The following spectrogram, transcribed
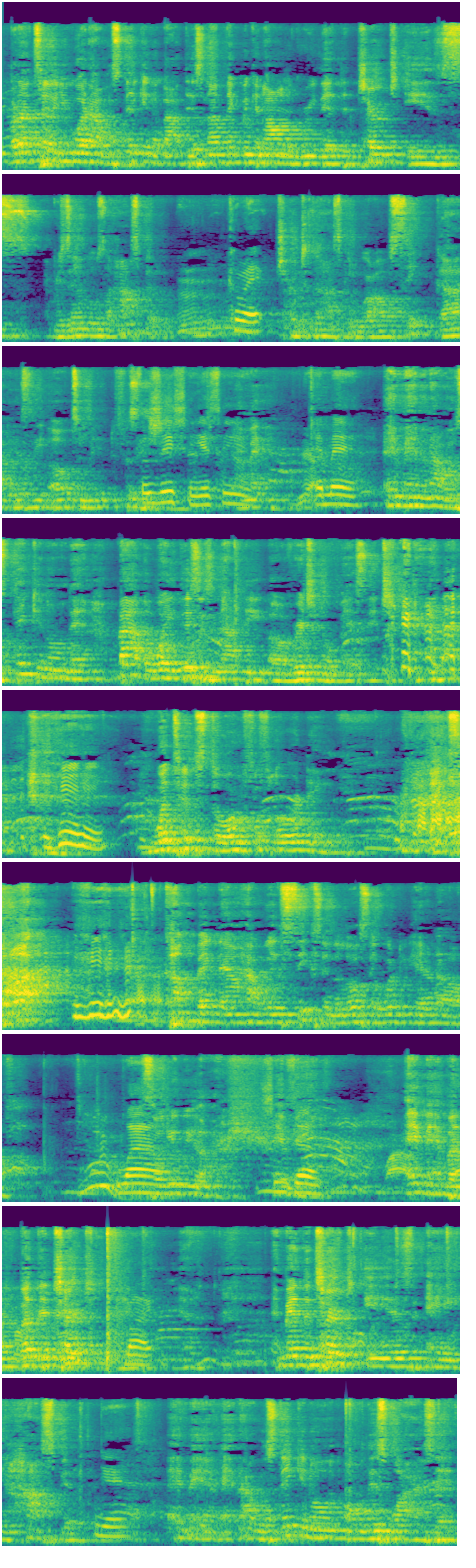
But I tell you what, I was thinking about this, and I think we can all agree that the church is resembles a hospital. Mm-hmm. Correct. Church is a hospital. We're all sick. God is the ultimate physician. Position. Yes, he is. Amen. Amen. Amen. And I was thinking on that. By the way, this is not the original message. Went to the store for Floridine. Thanks a lot. Come back down Highway 6, and the Lord said, What do you have now? So Wow. here we are. Jesus. Amen. But but the church, Right. yeah. Amen. The church is a hospital. Yes. Amen. And I was thinking on on this wise that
